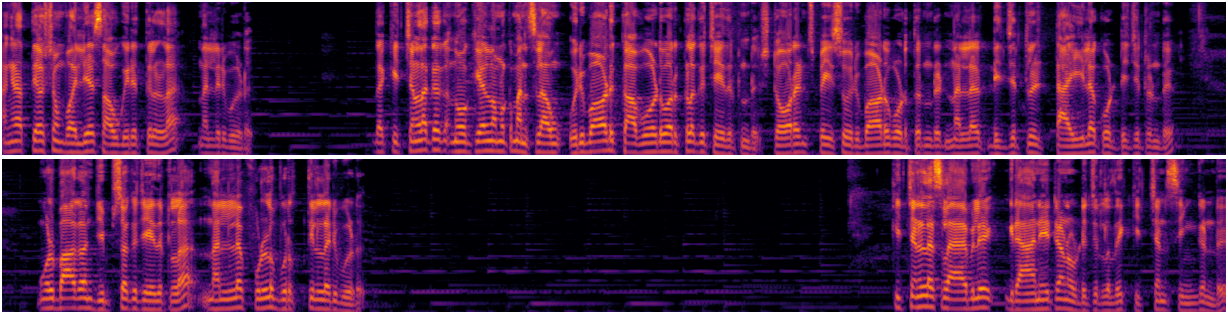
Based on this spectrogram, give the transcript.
അങ്ങനെ അത്യാവശ്യം വലിയ സൗകര്യത്തിലുള്ള നല്ലൊരു വീട്. ദ കിച്ചണിലൊക്കെ നോക്കിയാൽ നമുക്ക് മനസ്സിലാവും ഒരുപാട് കവേർഡ് വർക്കുകളൊക്കെ ചെയ്തിട്ടുണ്ട്. സ്റ്റോറേജ് സ്പേസ് ഒരുപാട് കൊടുത്തിട്ടുണ്ട്. നല്ല ഡിജിറ്റൽ ടൈലൊക്കെ ഒട്ടിച്ചിട്ടുണ്ട്. മുകൾ ഭാഗം ജിപ്സൊക്കെ ചെയ്തിട്ടുള്ള നല്ല ഫുള്ള് വൃത്തിയുള്ളൊരു വീട്. കിച്ചണിലെ സ്ലാബിൽ ഗ്രാനൈറ്റാണ് ഒട്ടിച്ചിട്ടുള്ളത് കിച്ചൺ സിങ്ക് ഉണ്ട്.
